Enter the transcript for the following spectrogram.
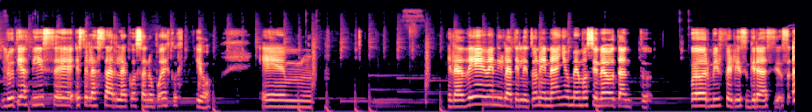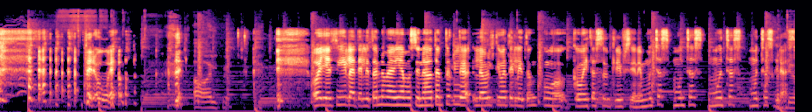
Lutias dice, es el azar la cosa, no puedes coger yo. Em, la Deben y la Teletón en años me ha emocionado tanto. Puedo dormir feliz, gracias. Pero bueno. Oye, sí, la Teletón no me había emocionado tanto la, última Teletón como, como estas suscripciones. Muchas, muchas, muchas, muchas gracias.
